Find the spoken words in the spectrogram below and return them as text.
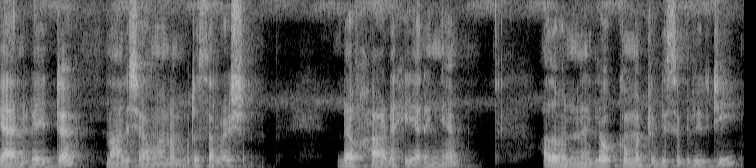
candidate നാല് ശതമാനം റിസർവേഷൻ. ഡെഫ് ഹാർഡ് ഹിയറിങ് അതുപോലെ തന്നെ locomotive disability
